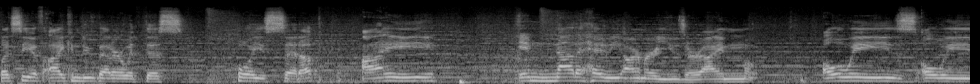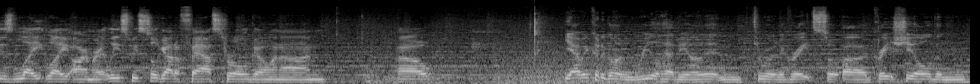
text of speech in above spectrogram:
Let's see if I can do better with this poise setup. I am not a heavy armor user. I'm always, always light, light armor. At least we still got a fast roll going on. Oh, Yeah, we could have gone real heavy on it and threw in a great, so, uh, great shield and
